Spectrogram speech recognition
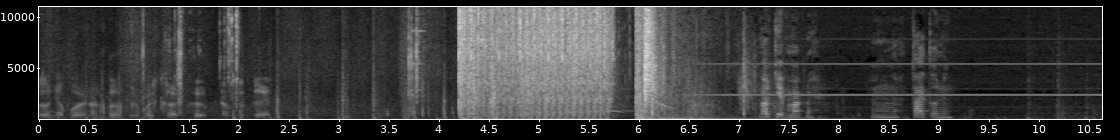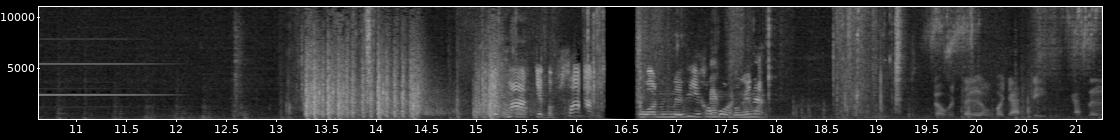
ปืนอย่าเปิดนั้นเปิดปืนไม่เกิดเพิ่มเดี๋ยวก็เกิดเราเจ็บมากเลยอืมนะตายตัวหนึ่ง เจ็บมา กเจ็บแบบซากตัวหนึ่งเลยพี่ข้างบนตรงนี้เนี่ยก็ไปเติมก็ยัดดิยัดเลย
